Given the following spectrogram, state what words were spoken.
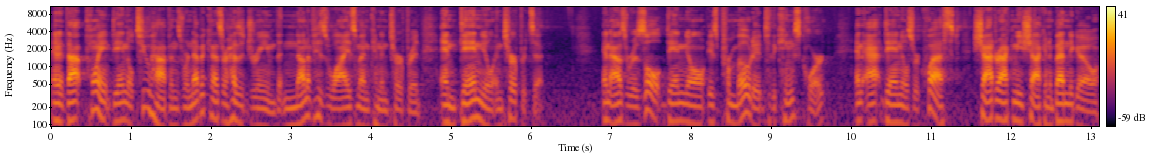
And at that point, Daniel 2 happens where Nebuchadnezzar has a dream that none of his wise men can interpret, and Daniel interprets it. And as a result, Daniel is promoted to the king's court and at Daniel's request, Shadrach, Meshach, and Abednego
